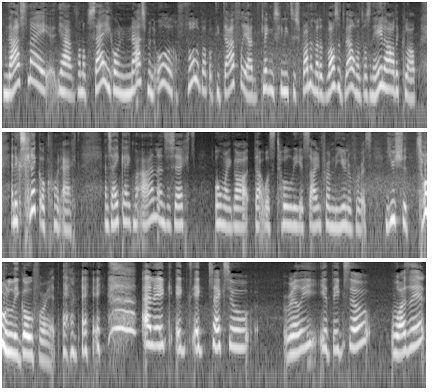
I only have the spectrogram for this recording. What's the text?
naast mij, ja, van opzij, gewoon naast mijn oor, volle bak op die tafel. Ja, dat klinkt misschien niet zo spannend, maar dat was het wel. Want het was een hele harde klap. En ik schrik ook gewoon echt. En zij kijkt me aan en ze zegt oh my god, that was totally a sign from the universe. You should totally go for it. en ik, ik, ik zeg zo, really? You think so? Was it?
